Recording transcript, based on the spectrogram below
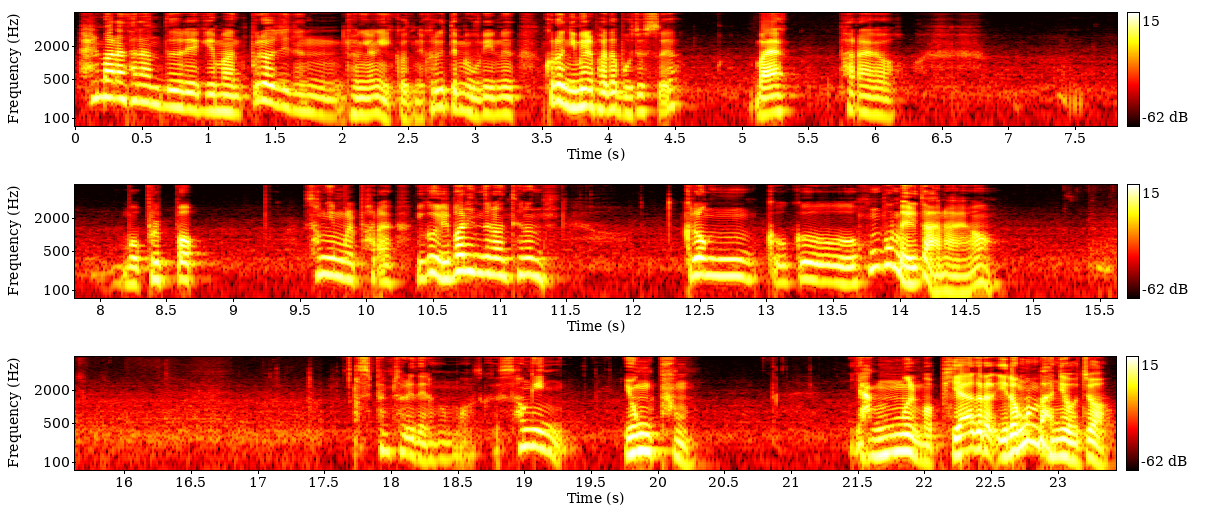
할 만한 사람들에게만 뿌려지는 경향이 있거든요. 그렇기 때문에 우리는 그런 이메일 받아 보셨어요? 마약 팔아요. 뭐 불법 성인물 팔아요. 이거 일반인들한테는 그런 그, 그 홍보 메일도 안 와요. 스팸 처리되는 건 뭐 성인 용품, 약물, 뭐 비아그라 이런 건 많이 오죠.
